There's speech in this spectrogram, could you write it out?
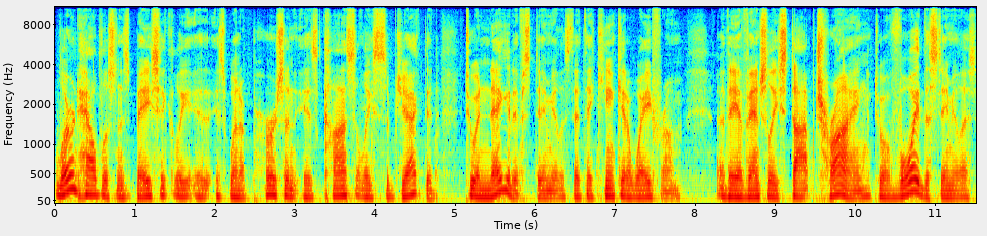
learned helplessness basically is, is when a person is constantly subjected to a negative stimulus that they can't get away from. Uh, they eventually stop trying to avoid the stimulus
